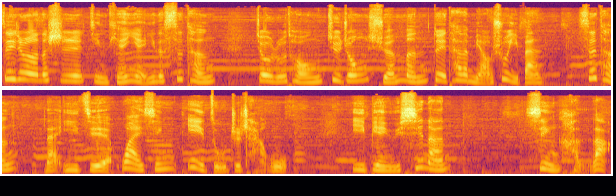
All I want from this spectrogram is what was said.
最重要的是，景甜演绎的司藤，就如同剧中玄门对他的描述一般，司藤乃异界外星异族之产物，异变于西南。性狠辣，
